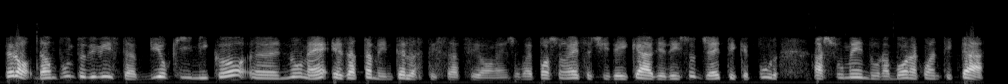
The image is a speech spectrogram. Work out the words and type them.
però da un punto di vista biochimico eh, non è esattamente la stessa azione. Insomma, possono esserci dei casi e dei soggetti che pur assumendo una buona quantità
